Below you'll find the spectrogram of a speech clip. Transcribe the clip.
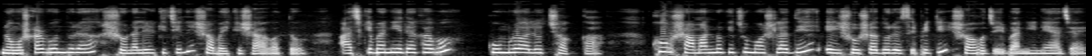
নমস্কার বন্ধুরা, সোনালির কিচেনে সবাইকে স্বাগত। আজকে বানিয়ে দেখাবো কুমড়ো আলুর ছক্কা। খুব সামান্য কিছু মশলা দিয়ে এই সুস্বাদু রেসিপিটি সহজেই বানিয়ে নেওয়া যায়।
